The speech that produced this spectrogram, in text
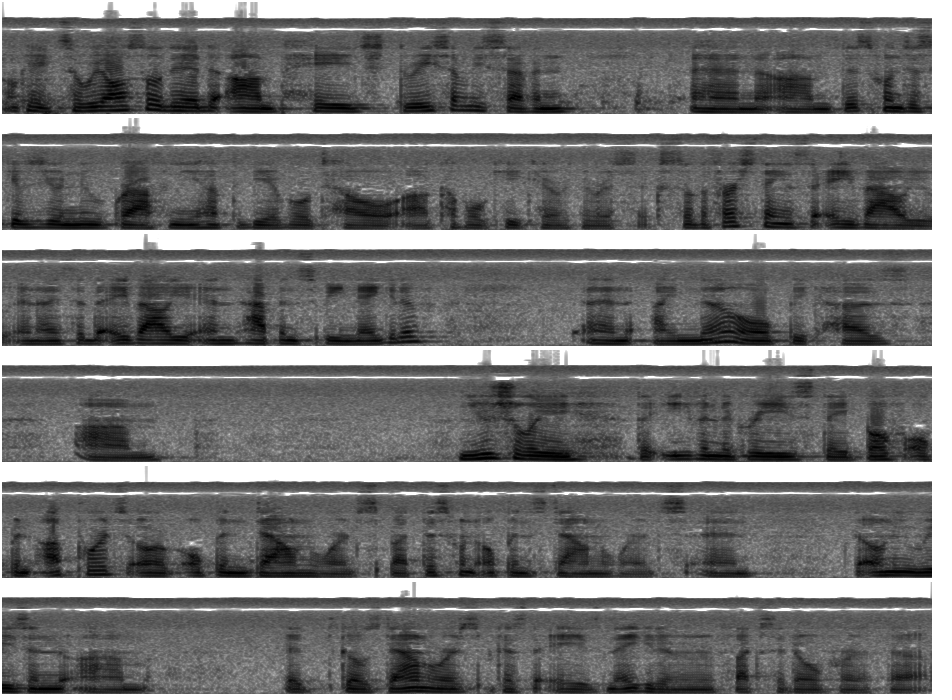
Okay, so we also did um, page 377, and um, this one just gives you a new graph, and you have to be able to tell a couple key characteristics. So the first thing is the a value, and I said the a value n happens to be negative, and I know because um, usually the even degrees they both open upwards or open downwards, but this one opens downwards, and the only reason um, it goes downwards is because the a is negative and reflects it over the,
